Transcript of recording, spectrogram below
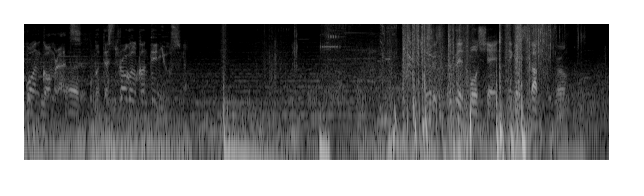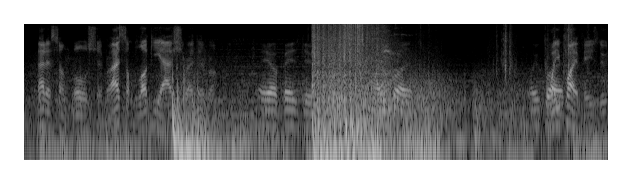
The battle is won, comrades, but the struggle continues. Look at this, look this bullshit. Nigga stuck me, bro. That is some bullshit, bro. That's some lucky ass shit right there, bro. Hey yo, phase dude. Why you quiet? Why you quiet? Why you quiet, phase, dude?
